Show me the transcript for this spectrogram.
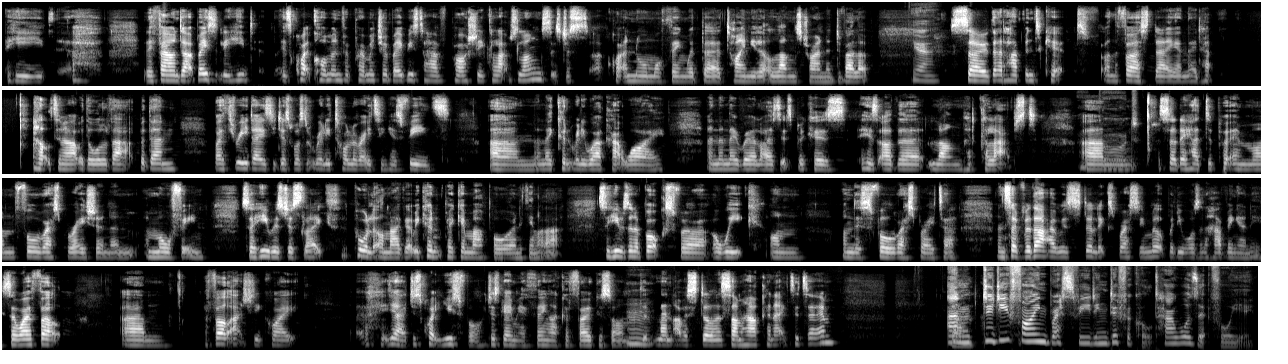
he they found out basically he it's quite common for premature babies to have partially collapsed lungs. It's just quite a normal thing with their tiny little lungs trying to develop. yeah. So that happened to Kit on the first day, and they'd ha- helped him out with all of that. But then by three days, he just wasn't really tolerating his feeds, um, and they couldn't really work out why. And then they realised it's because his other lung had collapsed. Um, God. so they had to put him on full respiration and, and morphine. So he was just like poor little maggot. We couldn't pick him up or anything like that. So he was in a box for a week on on this full respirator. And so for that, I was still expressing milk, but he wasn't having any. So I felt um, I felt actually quite, yeah, just quite useful. It just gave me a thing I could focus on that meant I was still somehow connected to him. And did you find breastfeeding difficult? How was it for you?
